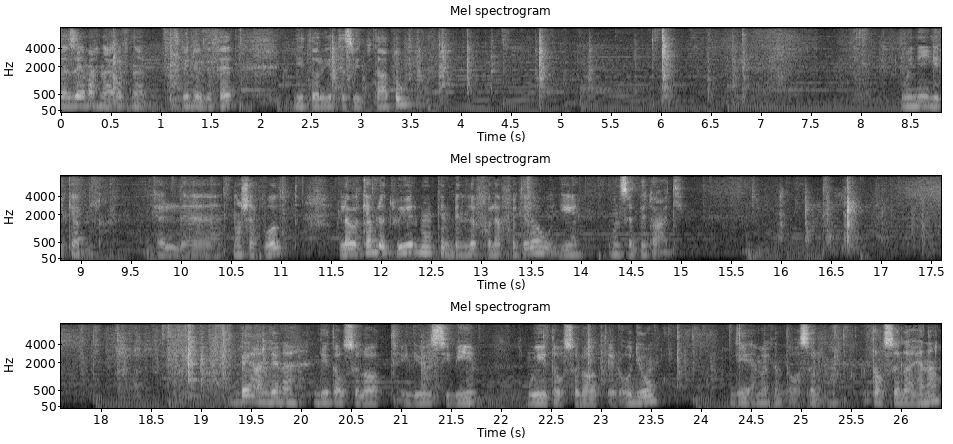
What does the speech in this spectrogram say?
ده زي ما إحنا عرفنا في الفيديو اللي فات دي طريقة التثبيت بتاعته. ونيجي الكابل ال 12 فولت. لو الكابل طويل ممكن بنلفه لفة كده ونثبته عادي. باقي عندنا دي توصيلات ال USB وتوصيلات ال audio دي أماكن توصيلها توصيلها هنا.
